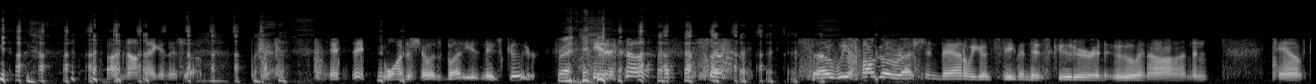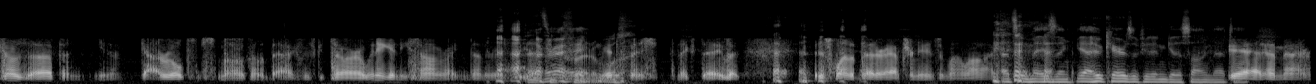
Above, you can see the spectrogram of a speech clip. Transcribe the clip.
I'm not making this up. He wanted to show his buddy his new scooter. Right. You know? so, so we all go rushing down and we go see the new scooter and ooh and ah and then Townes comes up and, you know, guy rolled some smoke on the back of his guitar. We didn't get any songwriting done the rest of the That's Right. incredible. we had to finish the next day, but it's one of the better afternoons of my life. That's amazing. Yeah, who cares if you didn't get a song that day? yeah, it doesn't matter,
